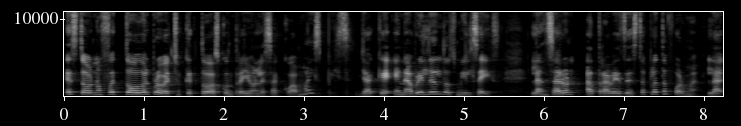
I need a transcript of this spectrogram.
esto no fue todo el provecho que Todas contra John le sacó a MySpace, ya que en abril del 2006 lanzaron a través de esta plataforma la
